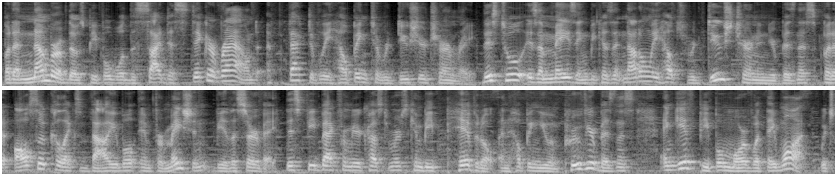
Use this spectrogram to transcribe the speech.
but a number of those people will decide to stick around, effectively helping to reduce your churn rate. This tool is amazing because it not only helps reduce reduce churn in your business, but it also collects valuable information via the survey. This feedback from your customers can be pivotal in helping you improve your business and give people more of what they want, which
